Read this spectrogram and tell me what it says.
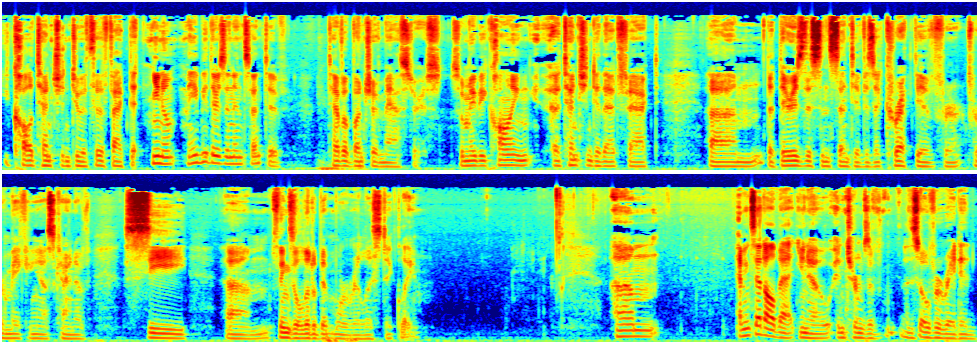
You call attention to it the fact that you know maybe there's an incentive to have a bunch of masters. So maybe calling attention to that fact. Um, that there is this incentive is a corrective for, for making us kind of see um, things a little bit more realistically. Um, having said all that, you know, in terms of this overrated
